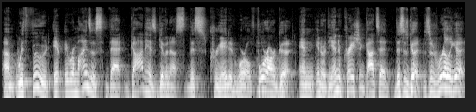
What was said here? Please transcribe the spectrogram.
um, with food, it, it reminds us that God has given us this created world for our good. And, you know, at the end of creation, God said, this is good. This is really good.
